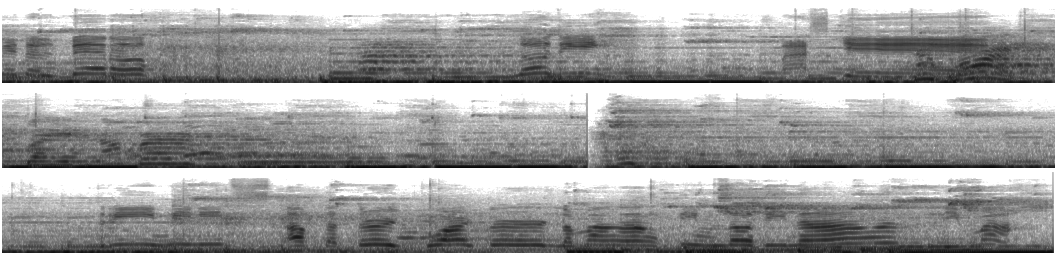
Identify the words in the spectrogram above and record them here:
Pedalbero. Lodi. Basket. Two points by number 3 minutes of the third quarter. Lamang ang Team Lodi ng lima.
